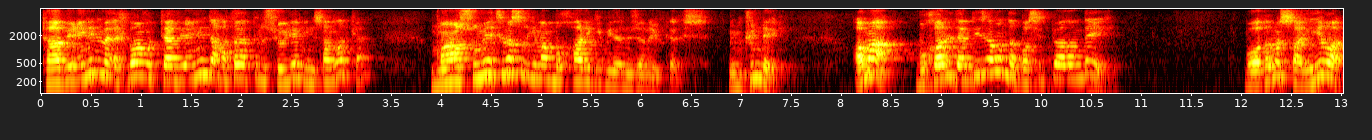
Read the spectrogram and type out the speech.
tabiinin ve etba'u tabiinin de hata yaptığını söyleyen insanlarken, masumiyeti nasıl İmam Bukhari gibilerin üzerine yükleriz? Mümkün değil. Ama Bukhari dendiği zaman da basit bir adam değil. Bu adamın sahihi var.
